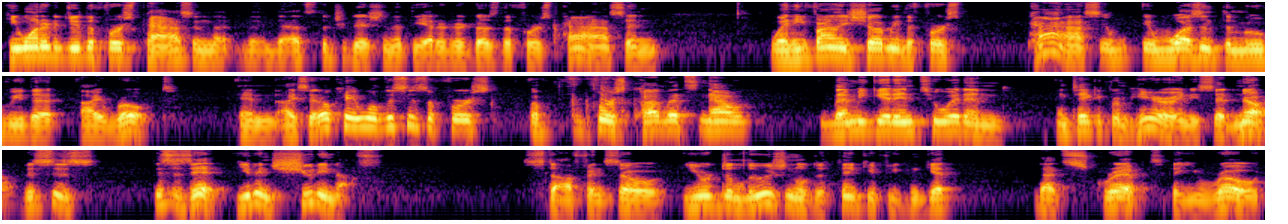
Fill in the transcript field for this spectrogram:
he wanted to do the first pass, and that, that's the tradition that the editor does the first pass. And when he finally showed me the first pass, it, it wasn't the movie that I wrote, and I said, okay, well, this is a first a first cut. Let's now let me get into it and and take it from here. And he said, no, this is this is it. You didn't shoot enough stuff, and so you're delusional to think if you can get that script that you wrote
